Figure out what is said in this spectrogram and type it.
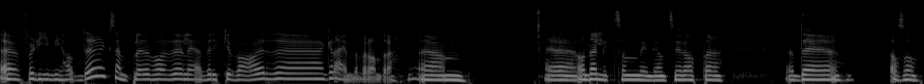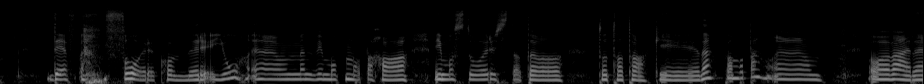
Uh, fordi vi hadde eksempler hvor elever ikke var uh, greie med hverandre. Um, uh, og det er litt som Lillian sier, at det Altså det forekommer jo, men vi må på en måte ha Vi må stå rusta til til å ta tak i det, på en måte. Uh, og være,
